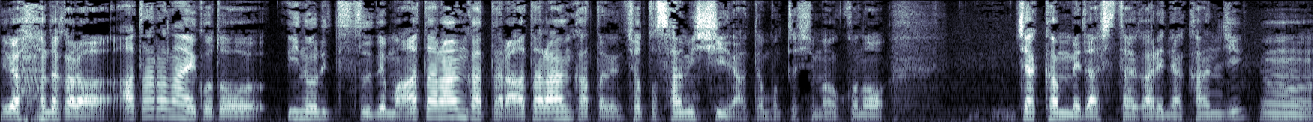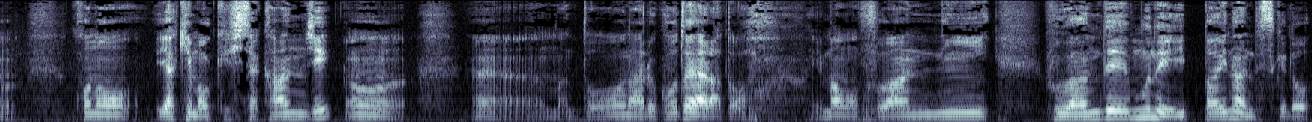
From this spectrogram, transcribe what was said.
いや、だから、当たらないことを祈りつつ、でも当たらんかったら当たらんかったで、ちょっと寂しいなって思ってしまう、この、若干目立ちたがりな感じ？うん。この、やきもきした感じ？うん。うんまあ、どうなることやらと。今も不安に、不安で胸いっぱいなんですけど、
